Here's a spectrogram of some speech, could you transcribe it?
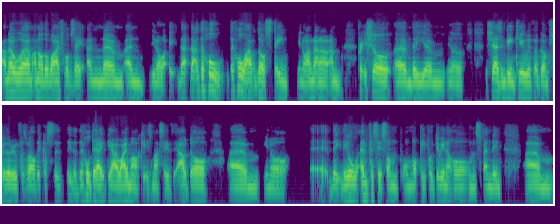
I know um, I know the wife loves it, and um, and you know that that the whole the whole outdoor scene, you know, I'm I'm pretty sure um, the um, you know the shares in B and Q have gone through the roof as well because the you know, the whole DIY market is massive. The outdoor, um, you know, the the whole emphasis on on what people are doing at home and spending um,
